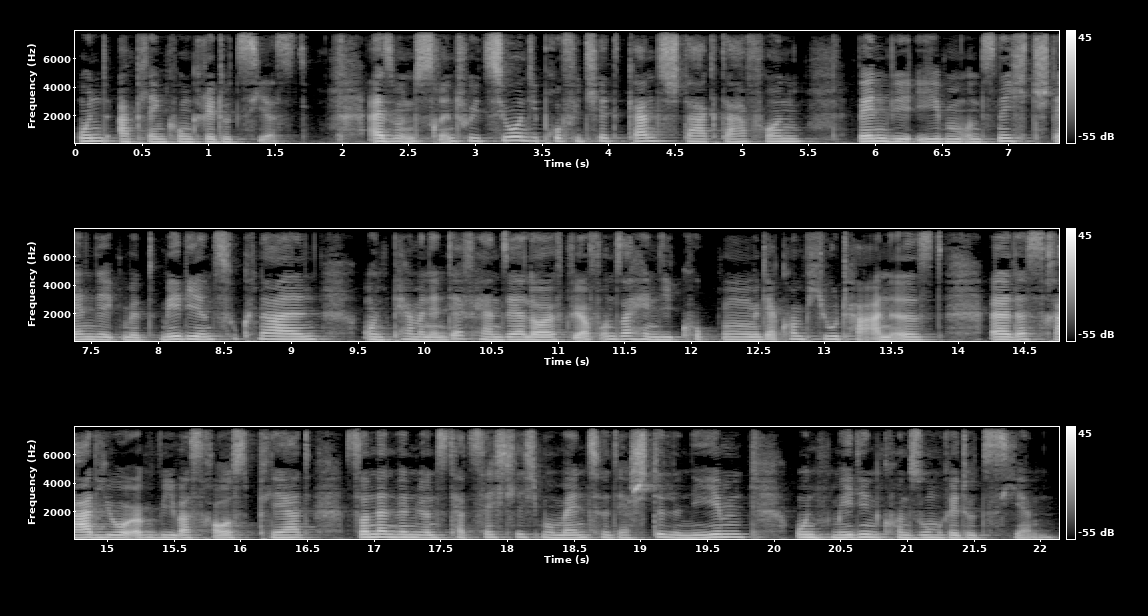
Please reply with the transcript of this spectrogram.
und Ablenkung reduzierst. Also unsere Intuition, die profitiert ganz stark davon, wenn wir eben uns nicht ständig mit Medien zuknallen und permanent der Fernseher läuft, wir auf unser Handy gucken, der Computer an ist, äh, das Radio irgendwie was rausplärt, sondern wenn wir uns tatsächlich Momente der Stille nehmen und Medienkonsum reduzieren.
